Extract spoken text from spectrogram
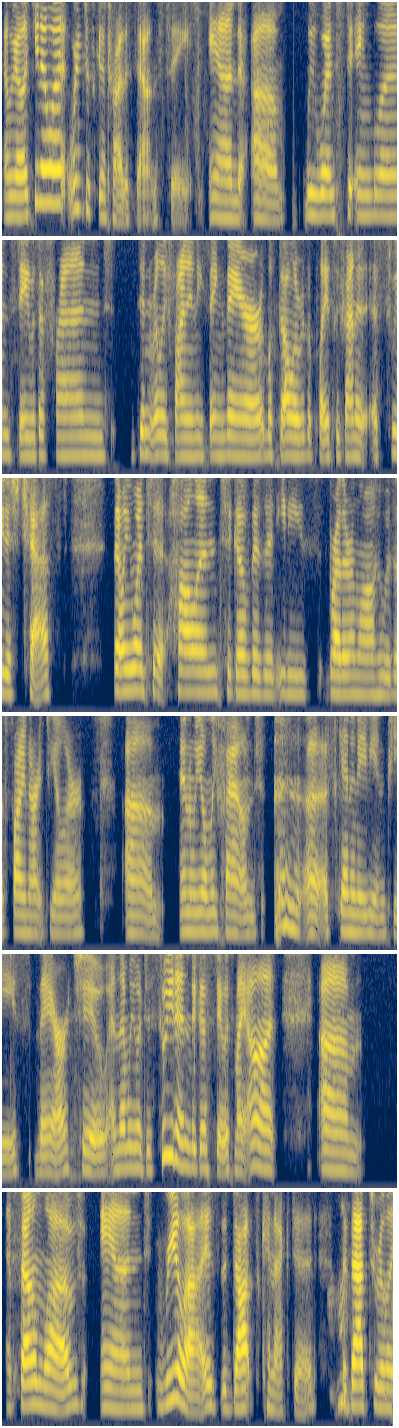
And we were like, you know what? We're just going to try this out and see. And um, we went to England, stayed with a friend, didn't really find anything there, looked all over the place. We found a, a Swedish chest. Then we went to Holland to go visit Edie's brother in law, who was a fine art dealer. Um, and we only found a, Scandinavian piece there too. And then we went to Sweden to go stay with my aunt um, and fell in love and realized the dots connected mm-hmm. that that's really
